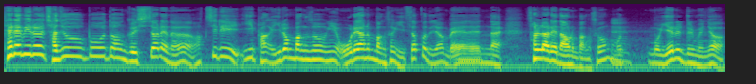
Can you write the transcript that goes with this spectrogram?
테레비를 자주 보던 그 시절에는 확실히 이 방, 이런 방송이 오래 하는 방송이 있었거든요. 음. 맨날 음. 설날에 나오는 방송. 뭐, 음. 뭐, 뭐, 예를 들면요.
